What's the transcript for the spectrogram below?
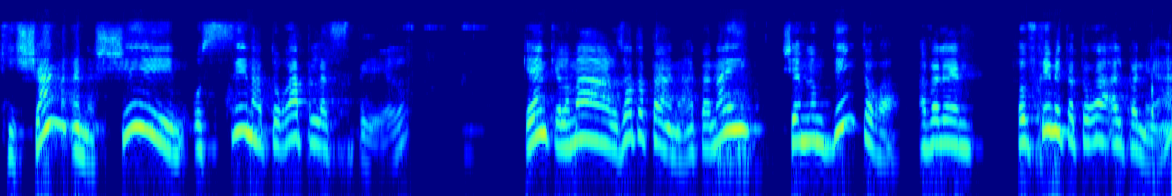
כי שם אנשים עושים התורה פלסתר, כן? כלומר, זאת הטענה. הטענה היא שהם לומדים תורה, אבל הם הופכים את התורה על פניה,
